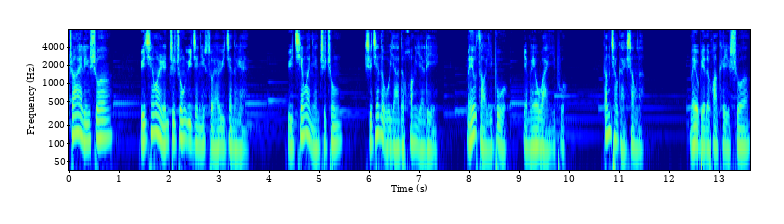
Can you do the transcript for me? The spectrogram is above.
张爱玲说：“于千万人之中遇见你所要遇见的人，于千万年之中，时间的无涯的荒野里，没有早一步。”也没有晚一步，刚巧赶上了，没有别的话可以说，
